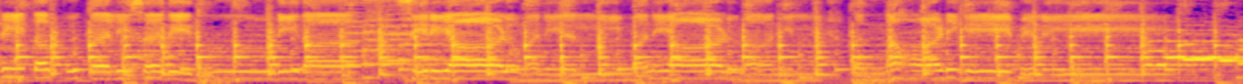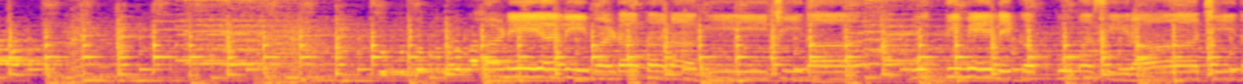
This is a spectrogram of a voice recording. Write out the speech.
ಸರಿ ತಪ್ಪು ಕಲಿಸದೆ ದೂಡಿದ ಸಿರಿಯಾಳು ಮನೆಯಲ್ಲಿ, ಮನೆಯಾಳು ನಾನಿಲ್ಲಿ. ನನ್ನ ಹಾಡಿಗೆ ಬೆಲೆ. ಹಣೆಯಲ್ಲಿ ಬಡತನ ಗೀಚಿದ ಬುದ್ಧಿ ಮೇಲೆ ಕಪ್ಪು ಮಸಿರಾಚಿದ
